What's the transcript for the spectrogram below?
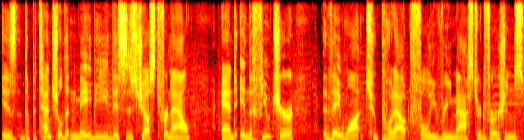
is the potential that maybe this is just for now, and in the future, they want to put out fully remastered versions.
